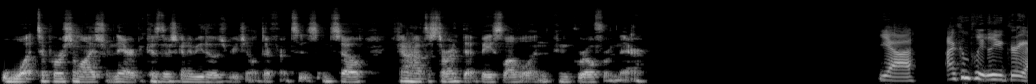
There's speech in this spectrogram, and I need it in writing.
what to personalize from there because there's going to be those regional differences, and so you kind of have to start at that base level and, and grow from there. Yeah, I completely agree.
